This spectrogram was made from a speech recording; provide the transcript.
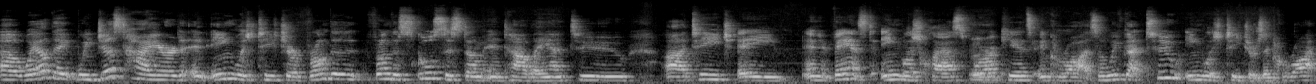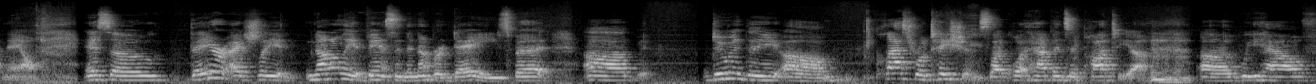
Uh, well, they we just hired an English teacher from the from the school system in Thailand to uh, teach a an advanced English class for our kids in Korat. So we've got two English teachers in Korat now, and so they are actually not only advancing the number of days, but uh, doing the um, class rotations, like what happens in Pattaya. Uh, we have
